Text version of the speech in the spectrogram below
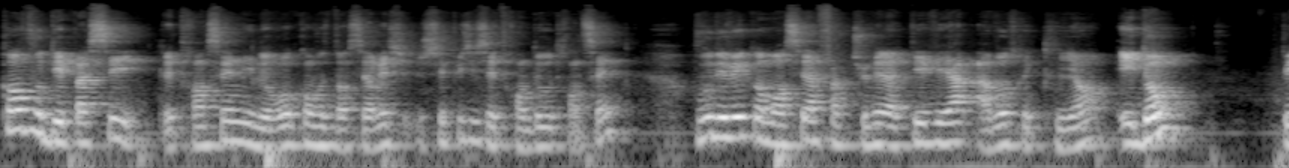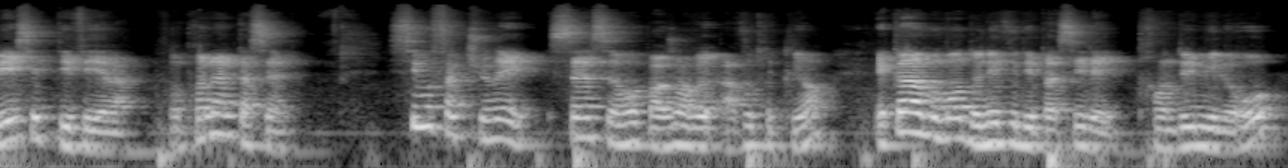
Quand vous dépassez les 35 000 euros quand vous êtes en service, je ne sais plus si c'est 32 ou 35, vous devez commencer à facturer la TVA à votre client et donc payer cette TVA-là. Donc prenez un cas simple. Si vous facturez 500 euros par jour à votre client et qu'à un moment donné vous dépassez les 32 000 euros,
